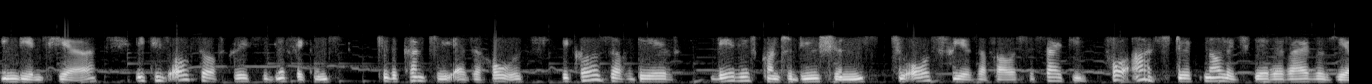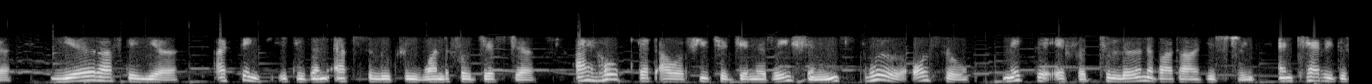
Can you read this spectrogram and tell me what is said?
Indians here, it is also of great significance to the country as a whole because of their various contributions to all spheres of our society. For us to acknowledge their arrival here year after year, I think it is an absolutely wonderful gesture I hope that our future generations will also make the effort to learn about our history and carry this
